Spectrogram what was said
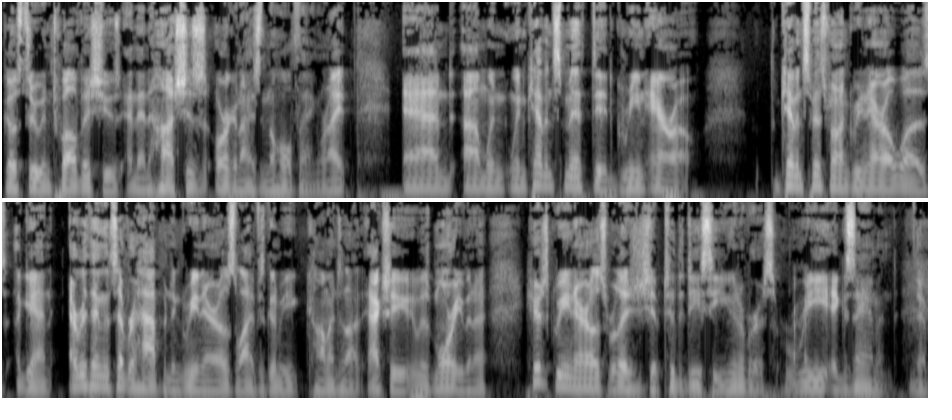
goes through in 12 issues and then Hush is organizing the whole thing, right? And um, when when Kevin Smith did Green Arrow, Kevin Smith's run on Green Arrow was again everything that's ever happened in Green Arrow's life is going to be commented on. Actually, it was more even a here's Green Arrow's relationship to the DC universe re-examined. Yep.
